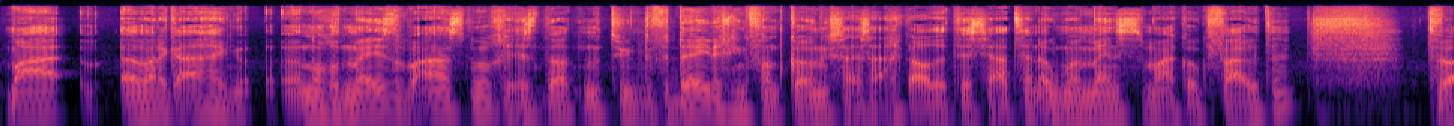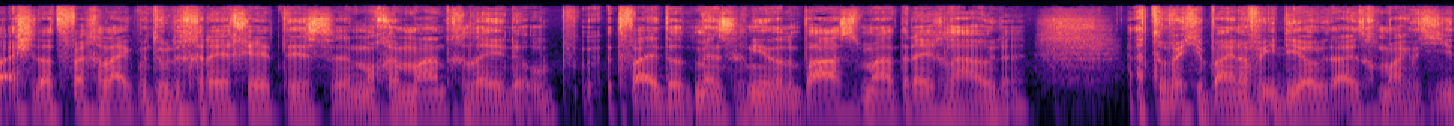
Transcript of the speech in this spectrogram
Maar eh, waar ik eigenlijk nog het meest op aansloeg, is dat natuurlijk de verdediging van het Koningshuis eigenlijk altijd is. Ja, het zijn ook maar mensen, maken ook fouten. Terwijl als je dat vergelijkt met hoe er gereageerd is, eh, nog een maand geleden, op het feit dat mensen zich niet aan de basismaatregelen houden. Ja, toen werd je bijna voor idioot uitgemaakt dat je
